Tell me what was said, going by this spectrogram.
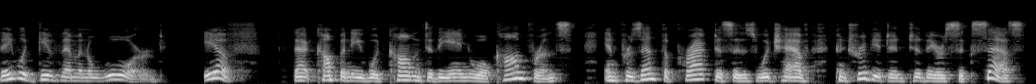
they would give them an award if that company would come to the annual conference and present the practices which have contributed to their success,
